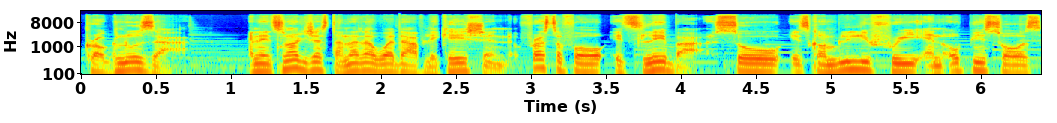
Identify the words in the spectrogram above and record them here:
Prognoza. And it's not just another weather application. First of all, it's labor, so it's completely free and open source,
